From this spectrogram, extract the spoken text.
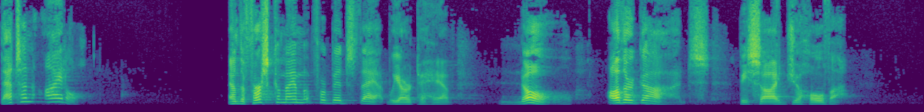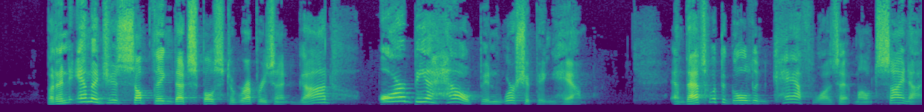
That's an idol. And the first commandment forbids that. We are to have no other gods beside Jehovah. But an image is something that's supposed to represent God or be a help in worshiping Him. And that's what the golden calf was at Mount Sinai.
